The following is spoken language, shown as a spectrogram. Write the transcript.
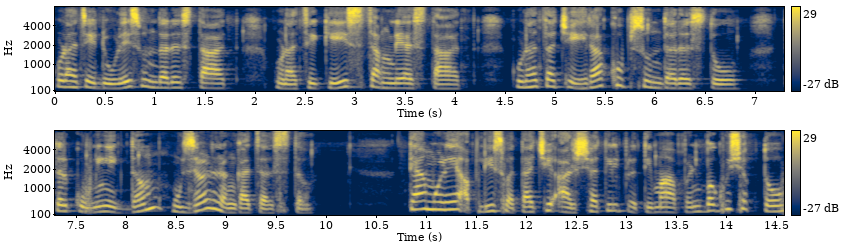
कुणाचे डोळे सुंदर असतात कुणाचे केस चांगले असतात कुणाचा चेहरा खूप सुंदर असतो तर कोणी एकदम उजळ रंगाचं असतं. त्यामुळे आपली स्वतःची आरशातील प्रतिमा आपण बघू शकतो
